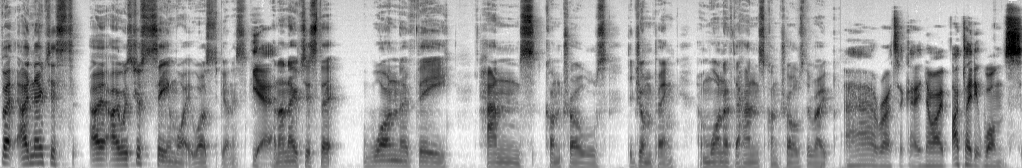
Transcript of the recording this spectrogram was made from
But I noticed I, I was just seeing what it was to be honest. Yeah. And I noticed that one of the hands controls the jumping and one of the hands controls the rope. Ah, right, okay. No, I, I played it once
